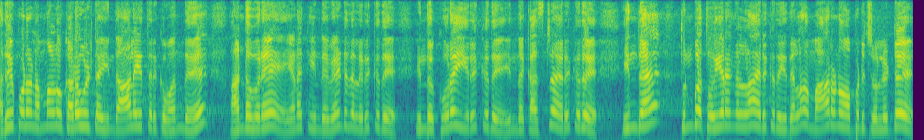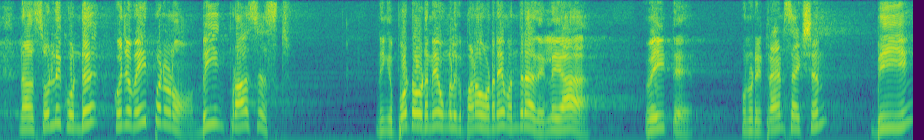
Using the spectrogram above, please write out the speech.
அதே போல் நம்மளும் கடவுள்கிட்ட இந்த ஆலயத்திற்கு வந்து ஆண்டவரே எனக்கு இந்த வேண்டுதல் இருக்குது. இந்த குறை இருக்குது. இந்த கஷ்டம் இருக்குது. இந்த துன்ப துயரங்கள்லாம் இருக்குது. இதெல்லாம் மாறணும் அப்படி சொல்லிட்டு நான் சொல்லிக்கொண்டு கொஞ்சம் வெயிட் பண்ணணும். பீயிங் ப்ராசஸ்ட் நீங்கள் போட்ட உடனே உங்களுக்கு பணம் உடனே வந்துடாது இல்லையா? வெயிட்டு உன்னுடைய டிரான்சாக்ஷன் பீயிங்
